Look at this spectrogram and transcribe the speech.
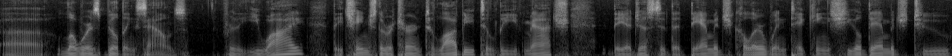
uh, lowers building sounds. For the UI, they changed the return to lobby to leave match. They adjusted the damage color when taking shield damage to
